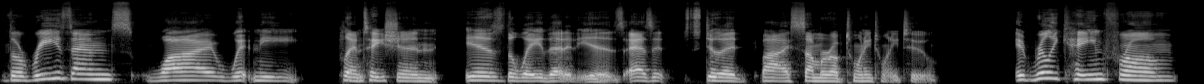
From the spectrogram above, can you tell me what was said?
the reasons why Whitney Plantation is the way that it is as it stood by summer of 2022. It really came from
